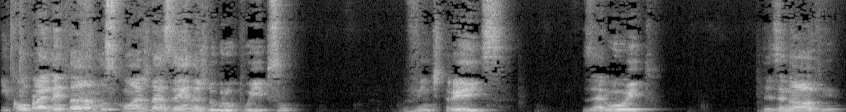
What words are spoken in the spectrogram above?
E complementamos com as dezenas do grupo Y. 23, 08, 19,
